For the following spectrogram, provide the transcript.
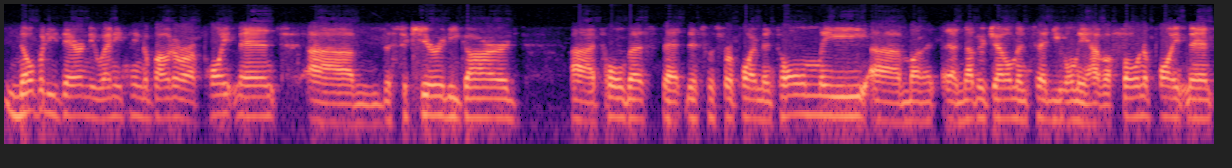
nobody there knew anything about our appointment. Um, the security guard uh, told us that this was for appointments only. Um, another gentleman said you only have a phone appointment.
